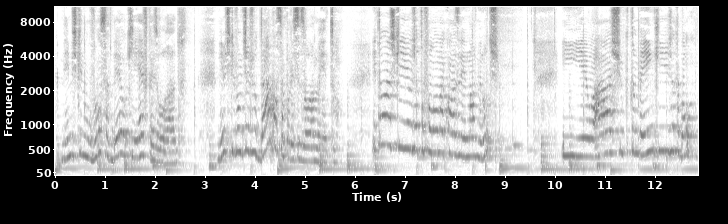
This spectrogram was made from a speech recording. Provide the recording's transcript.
Memes que não vão saber o que é ficar isolado. Memes que vão te ajudar a passar por esse isolamento. Acho também que já tá bom.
